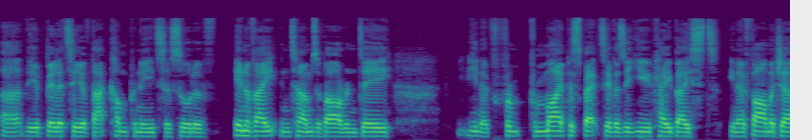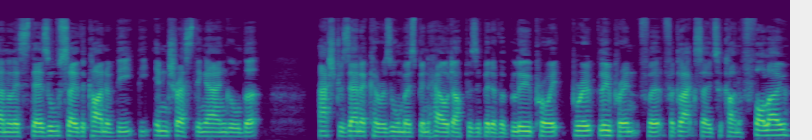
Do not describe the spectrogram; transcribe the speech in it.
uh, the ability of that company to sort of innovate in terms of R and D. You know, from from my perspective as a UK based, you know, pharma journalist, there's also the kind of the the interesting angle that AstraZeneca has almost been held up as a bit of a blueprint blueprint for for Glaxo to kind of follow.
